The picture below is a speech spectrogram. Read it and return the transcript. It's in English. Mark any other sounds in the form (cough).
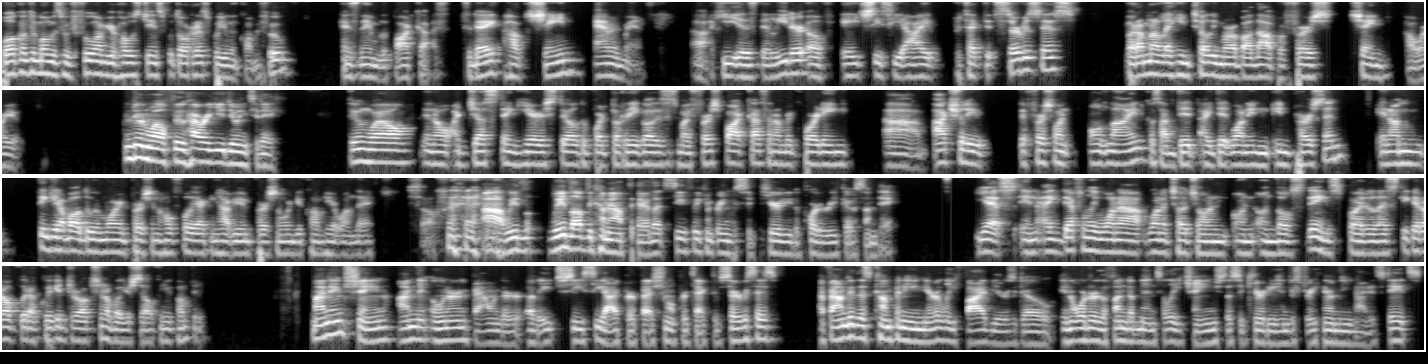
Welcome to Moments with Foo. I'm your host, James Foo Torres, but you can call me Foo, hence the name of the podcast. Today, I have Shane Ammerman. Uh, he is the leader of HCCI Protective Services, but I'm going to let him tell you more about that. But first, Shane, how are you? I'm doing well, Foo. How are you doing today? Doing well. You know, adjusting here still to Puerto Rico. This is my first podcast that I'm recording. Um, actually, the first one online because I did I did one in in person, and I'm thinking about doing more in person. Hopefully, I can have you in person when you come here one day. So (laughs) ah, we'd we'd love to come out there. Let's see if we can bring security to Puerto Rico someday. Yes, and I definitely wanna wanna touch on on on those things. But let's kick it off with a quick introduction about yourself and your company. My name's Shane. I'm the owner and founder of HCCI Professional Protective Services. I founded this company nearly five years ago in order to fundamentally change the security industry here in the United States.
